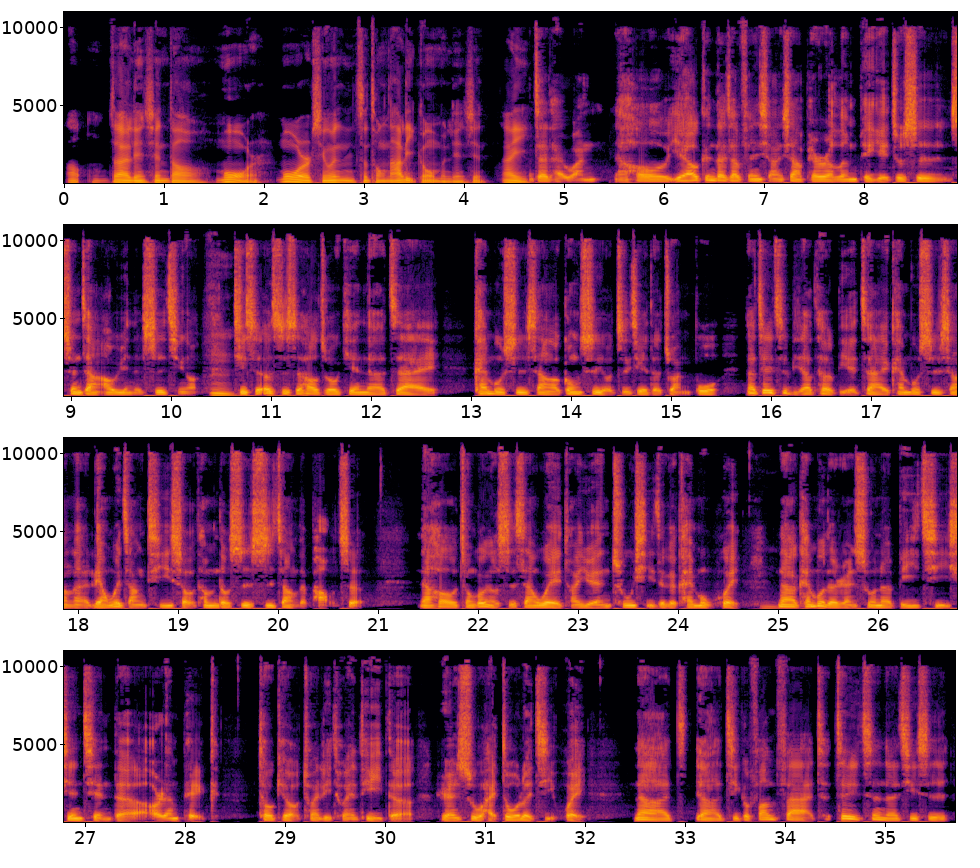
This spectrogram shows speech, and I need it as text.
好，我们再连线到 More，More，请问你是从哪里跟我们连线？哎，在台湾，然后也要跟大家分享一下 Paralympic，也就是深藏奥运的事情哦。嗯，其实二十四号昨天呢，在开幕式上，公司有直接的转播。那这次比较特别，在开幕式上呢，两位掌旗手他们都是视障的跑者，然后总共有十三位团员出席这个开幕会。那开幕的人数呢，比起先前的 Olympic。Tokyo 2020的人数还多了几位，那呃几个 fun fact，这一次呢，其实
